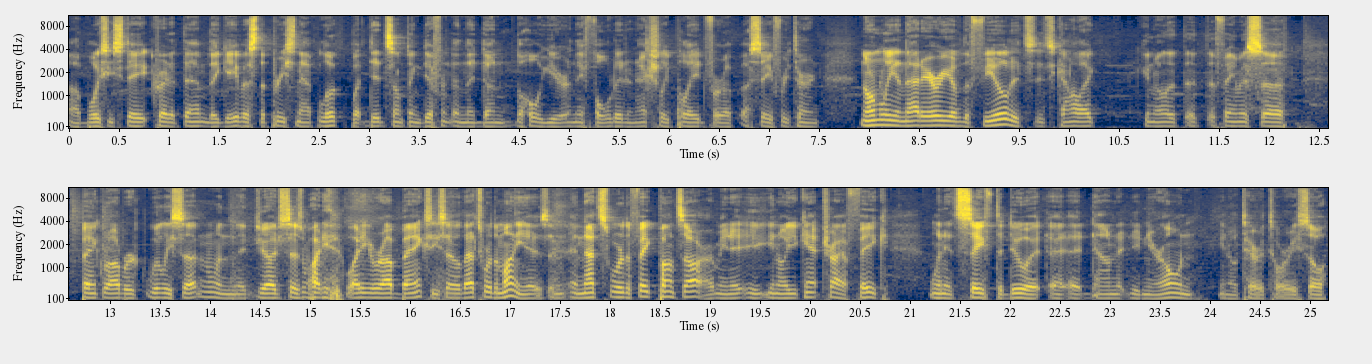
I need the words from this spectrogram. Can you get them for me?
Uh, Boise State, credit them, they gave us the pre-snap look, but did something different than they'd done the whole year, and they folded and actually played for a, a safe return normally in that area of the field, it's it's kind of like, you know, the, the famous uh, bank robber Willie Sutton when the judge says, "Why do you why do you rob banks?" He said, "Well, that's where the money is, and, and that's where the fake punts are." I mean, it, you know, you can't try a fake when it's safe to do it at, at down in your own you know territory. So.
